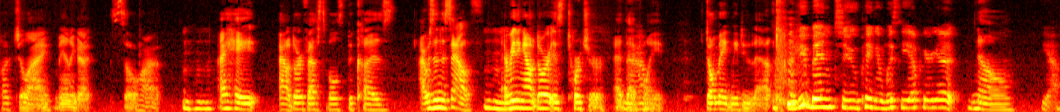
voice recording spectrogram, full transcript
Fuck July. Man, it got so hot. Mm-hmm. I hate outdoor festivals because I was in the South. Mm-hmm. Everything outdoor is torture at that Yeah. point. Don't make me do that. Have you been to Pig and Whiskey up here yet? no. Yeah.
